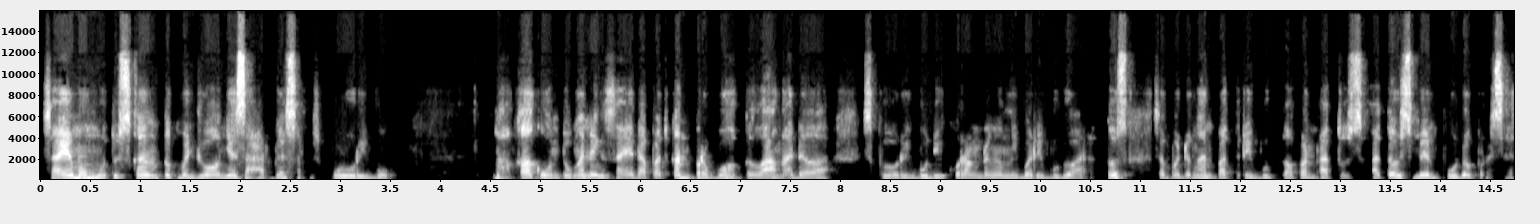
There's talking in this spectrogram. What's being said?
Saya memutuskan untuk menjualnya seharga 10.000. Maka keuntungan yang saya dapatkan per buah gelang adalah 10.000 dikurang dengan 5.200 sama dengan 4.800 atau 92 persen.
